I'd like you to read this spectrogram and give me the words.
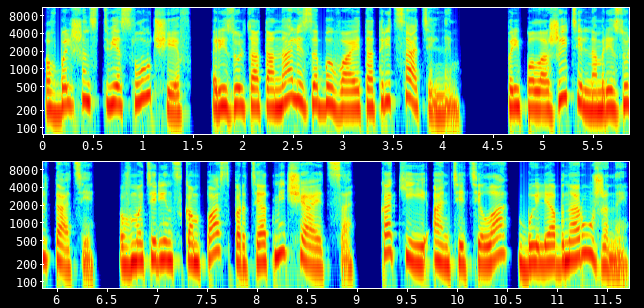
В большинстве случаев результат анализа бывает отрицательным. При положительном результате в материнском паспорте отмечается, какие антитела были обнаружены.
